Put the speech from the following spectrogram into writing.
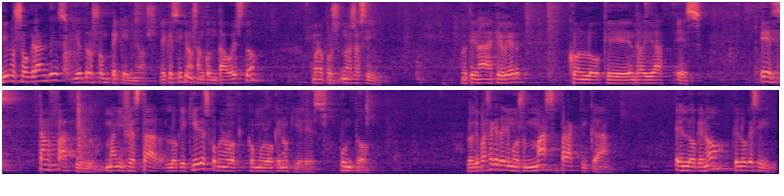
y unos son grandes y otros son pequeños. ¿Es que sí que nos han contado esto? Bueno, pues no es así. No tiene nada que ver con lo que en realidad es. Es tan fácil manifestar lo que quieres como lo que no quieres. Punto. Lo que pasa es que tenemos más práctica en lo que no que en lo que sí.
